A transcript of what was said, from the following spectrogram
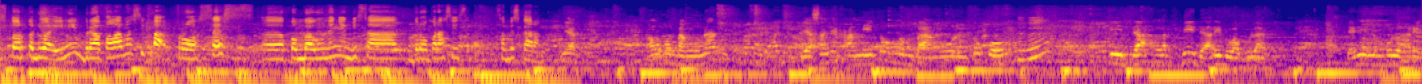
store kedua ini berapa lama sih Pak proses eh, pembangunan yang bisa beroperasi sampai sekarang? Ya. Kalau pembangunan biasanya kami itu membangun toko Mhm. tidak lebih dari dua bulan. Jadi 60 hari.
